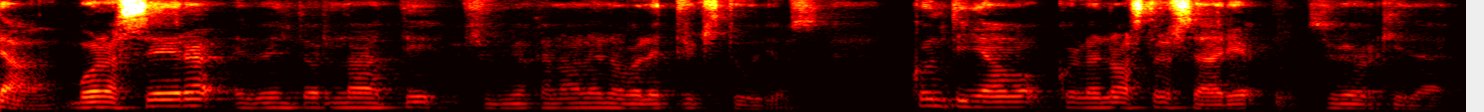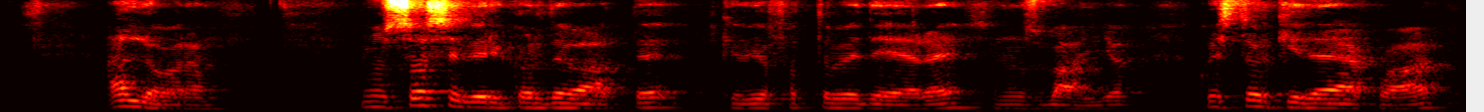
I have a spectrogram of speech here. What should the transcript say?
Là, buonasera e bentornati sul mio canale Nova Electric Studios. Continuiamo con la nostra serie sulle orchidee. Allora, non so se vi ricordavate che vi ho fatto vedere, se non sbaglio, questa orchidea qua,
